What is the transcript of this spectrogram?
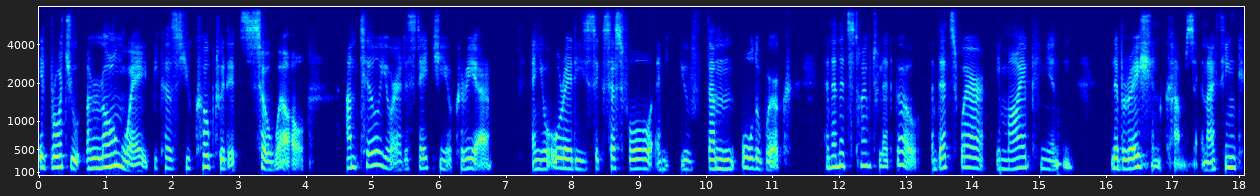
it brought you a long way because you coped with it so well until you're at a stage in your career and you're already successful and you've done all the work and then it's time to let go. And that's where in my opinion liberation comes. And i think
